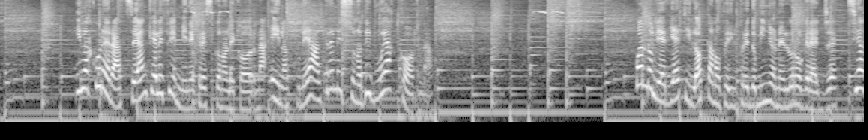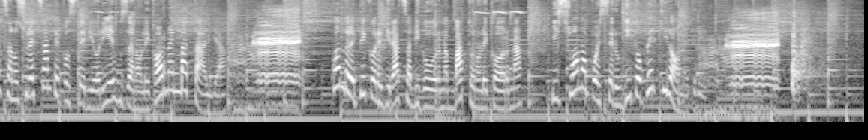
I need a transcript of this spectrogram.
In alcune razze anche alle femmine crescono le corna e in alcune altre nessuno dei due ha corna. Quando gli arieti lottano per il predominio nel loro gregge, si alzano sulle zampe posteriori e usano le corna in battaglia. Quando le pecore di razza Bighorn battono le corna, il suono può essere udito per chilometri.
